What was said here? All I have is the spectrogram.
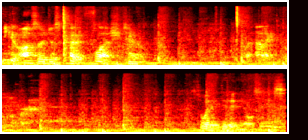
You can also just cut it flush too. But I like to go over. That's the way they did it in the old days.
